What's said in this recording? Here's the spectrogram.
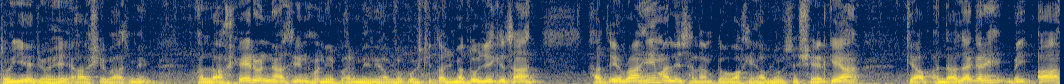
تو یہ جو ہے، آج کے بعد میں اللہ خیر الناصرین ہونے پر میں نے آپ لوگوں کو اس کی تجمہ توضیع کے ساتھ حضرت ابراہیم علیہ السلام کا واقعہ آپ لوگوں سے شیئر کیا۔ کہ آپ اندازہ کریں بھئی آگ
